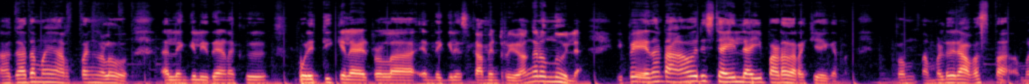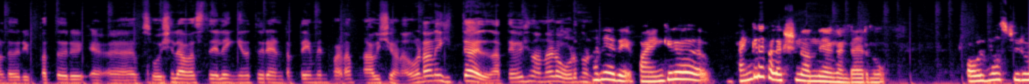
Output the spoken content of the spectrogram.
അഗാധമായ അർത്ഥങ്ങളോ അല്ലെങ്കിൽ ഇത് കണക്ക് പൊളിറ്റിക്കലായിട്ടുള്ള എന്തെങ്കിലും കമന്ററിയോ അങ്ങനെ ഒന്നുമില്ല ഇപ്പൊ ഏതാണ്ട് ആ ഒരു സ്റ്റൈലിലാണ് ഈ പടം ഇറക്കിയേക്കുന്നത് ഇപ്പം നമ്മളുടെ ഒരു അവസ്ഥ നമ്മളുടെ ഒരു ഇപ്പത്തെ ഒരു സോഷ്യൽ അവസ്ഥയിൽ ഇങ്ങനത്തെ ഒരു എന്റർടൈൻമെന്റ് പടം ആവശ്യമാണ്. അതുകൊണ്ടാണ് ഹിറ്റ് ആയത് അത്യാവശ്യം നന്നായിട്ട് ഓടുന്നുണ്ട്. അതെ അതെ. ഭയങ്കര ഭയങ്കര കളക്ഷൻ അന്ന് ഞാൻ കണ്ടായിരുന്നു. ഓൾമോസ്റ്റ് ഒരു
